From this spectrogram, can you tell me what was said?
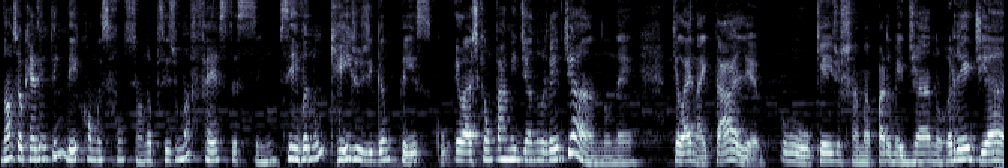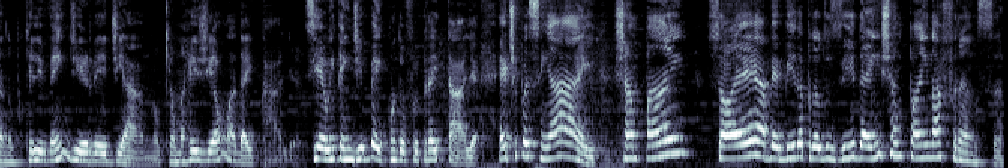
Nossa, eu quero entender como isso funciona. Eu preciso de uma festa assim. Sirva num queijo gigantesco. Eu acho que é um parmigiano reggiano, né? Que lá na Itália o queijo chama parmigiano reggiano porque ele vem de Reggiano, que é uma região lá da Itália. Se eu entendi bem quando eu fui para Itália, é tipo assim, ai, champanhe só é a bebida produzida em Champagne na França.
